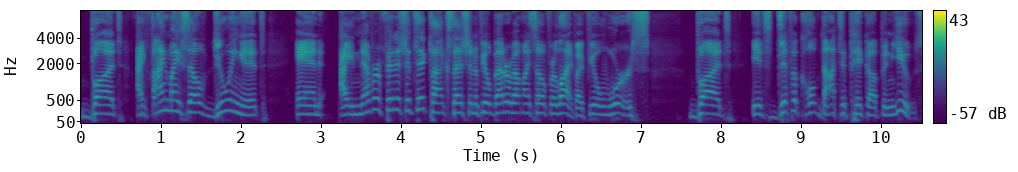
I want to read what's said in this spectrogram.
But I find myself doing it, and I never finish a TikTok session and feel better about myself for life. I feel worse, but it's difficult not to pick up and use.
